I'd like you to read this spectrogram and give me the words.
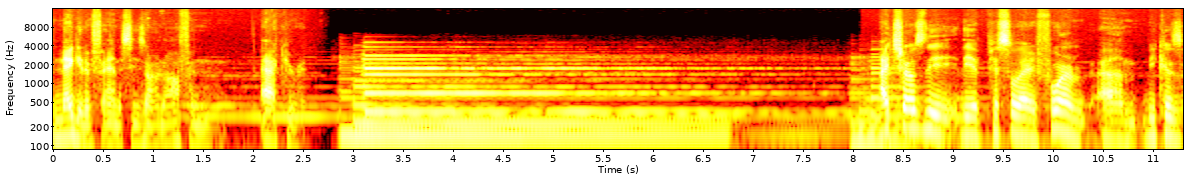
negative fantasies aren't often accurate. I chose the, the epistolary form um, because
